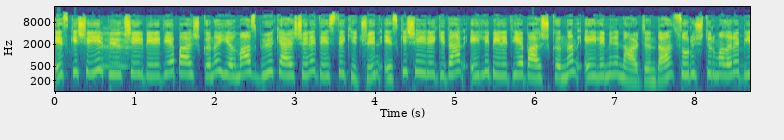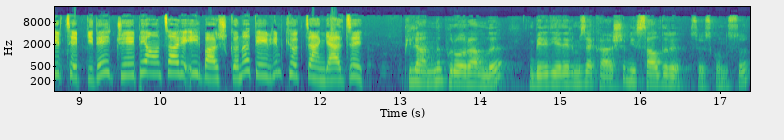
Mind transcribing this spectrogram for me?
Eskişehir Büyükşehir Belediye Başkanı Yılmaz Büyükerşen'e destek için Eskişehir'e giden 50 belediye başkanının eyleminin ardından soruşturmalara bir tepki de CHP Antalya İl Başkanı Devrim Kökten geldi. planlı, programlı belediyelerimize karşı bir saldırı söz konusu.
